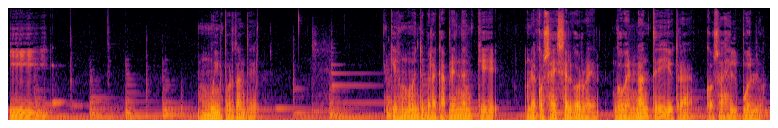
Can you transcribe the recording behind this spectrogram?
Y muy importante que es un momento para que aprendan que una cosa es ser gobernante y otra cosa es el pueblo.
